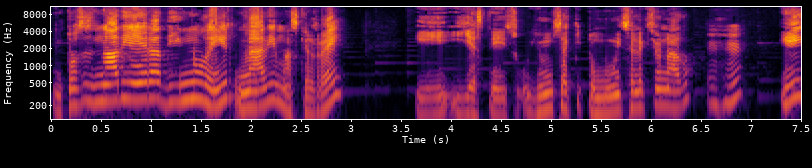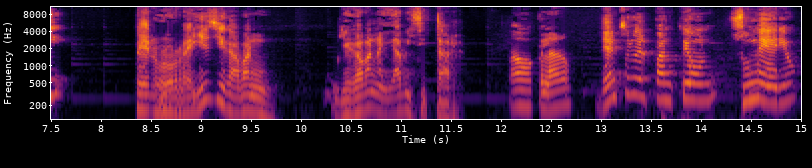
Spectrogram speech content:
Entonces nadie era digno de ir, nadie más que el rey y, este, y un séquito muy seleccionado. Y, pero los reyes llegaban, llegaban allá a visitar. Oh, claro. Dentro del panteón sumerio,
